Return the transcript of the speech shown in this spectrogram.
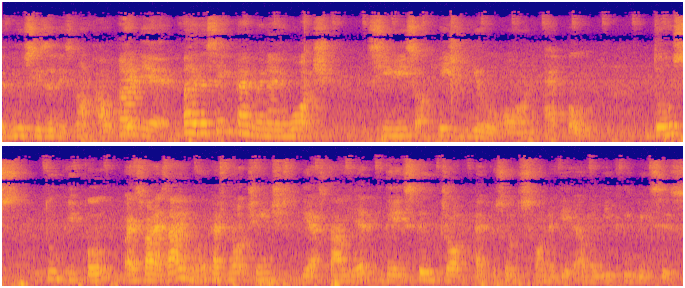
the new season is not out Out yet. yet. But at the same time, when I watch series on HBO or on Apple, those two people, as far as I know, have not changed their style yet. They still drop episodes on a day on a weekly basis.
